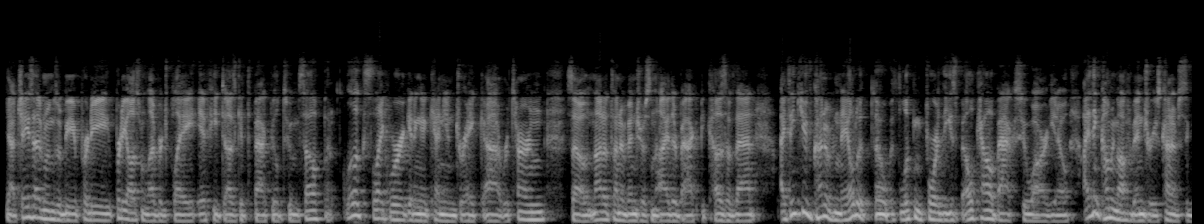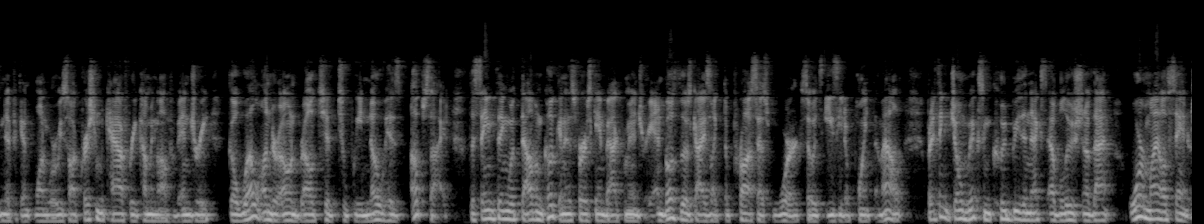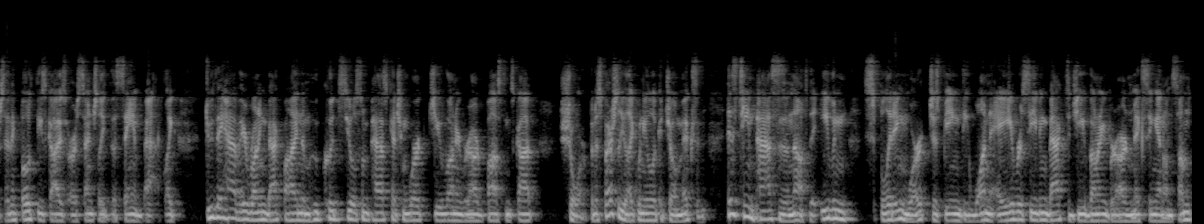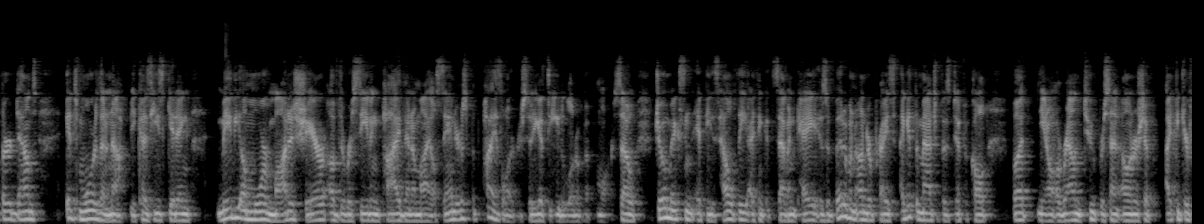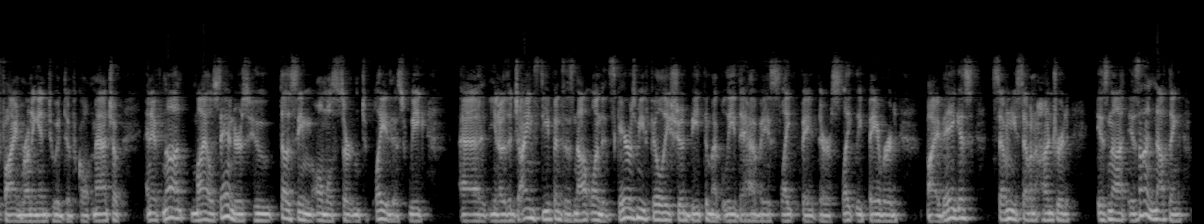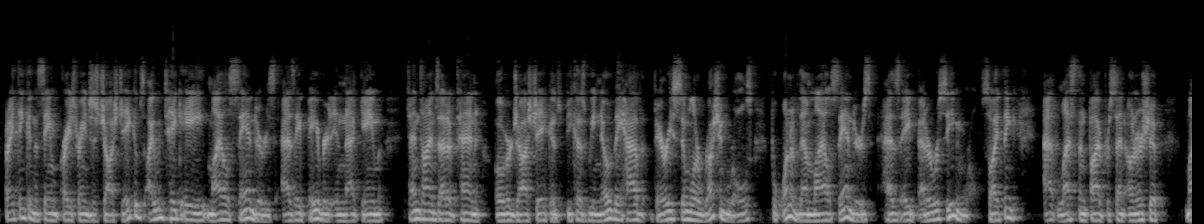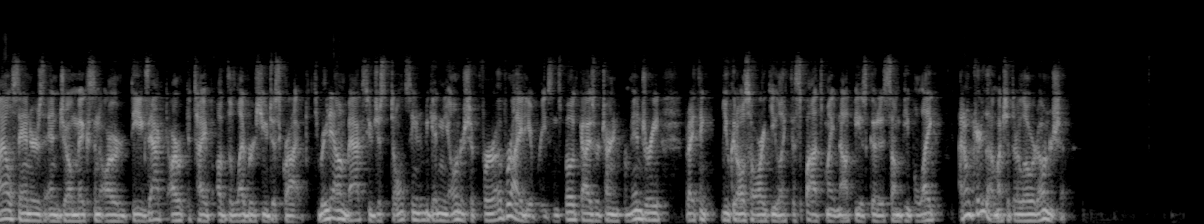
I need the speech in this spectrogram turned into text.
Yeah, Chase Edmonds would be a pretty pretty awesome leverage play if he does get the backfield to himself. But it looks like we're getting a Kenyan Drake uh, return, so not a ton of interest in either back because of that. I think you've kind of nailed it though with looking for these bell cow backs who are, you know, I think coming off of injury is kind of significant. One where we saw Christian McCaffrey coming off of injury go well under owned relative to we know his upside. The same thing with Dalvin Cook in his first game back from injury, and both of those guys like the process work, so it's easy to point them out. But I think Joe Mixon could be the next evolution of that or Miles Sanders. I think both these guys are essentially the same back. Like, do they have a running back behind them who could steal some pass catching work? Giovani Bernard, Boston Scott, sure. But especially like when you look at Joe Mixon, his team passes enough that even splitting work, just being the 1A receiving back to Giovani Bernard mixing in on some third downs, it's more than enough because he's getting maybe a more modest share of the receiving pie than a Miles Sanders, but the pie is larger, so he gets to eat a little bit more. So Joe Mixon, if he's healthy, I think at 7K is a bit of an underprice. I get the matchup is difficult, but you know, around 2% ownership, I think you're fine running into a difficult matchup. And if not, Miles Sanders, who does seem almost certain to play this week, uh, you know, the Giants defense is not one that scares me. Philly should beat them. I believe they have a slight fate. They're slightly favored by Vegas, 7,700 is not is not nothing, but I think in the same price range as Josh Jacobs, I would take a Miles Sanders as a favorite in that game 10 times out of 10 over Josh Jacobs because we know they have very similar rushing roles, but one of them, Miles Sanders, has a better receiving role. So I think at less than 5% ownership, Miles Sanders and Joe Mixon are the exact archetype of the leverage you described. Three down backs who just don't seem to be getting the ownership for a variety of reasons. Both guys returning from injury, but I think you could also argue like the spots might not be as good as some people like. I don't care that much at their lowered ownership.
